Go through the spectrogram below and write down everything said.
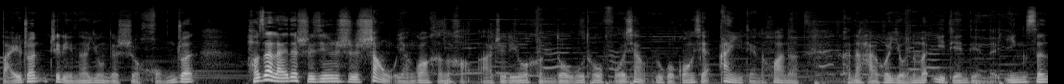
白砖，这里呢用的是红砖。好在来的时间是上午，阳光很好啊。这里有很多无头佛像，如果光线暗一点的话呢，可能还会有那么一点点的阴森。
